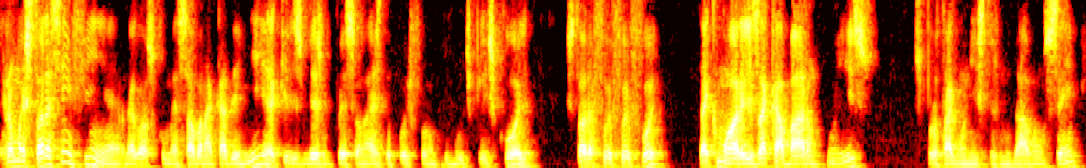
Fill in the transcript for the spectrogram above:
Era uma história sem fim. O negócio começava na academia, aqueles mesmos personagens depois foram para múltipla escolha. A história foi, foi, foi. Até que uma hora eles acabaram com isso, os protagonistas mudavam sempre,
